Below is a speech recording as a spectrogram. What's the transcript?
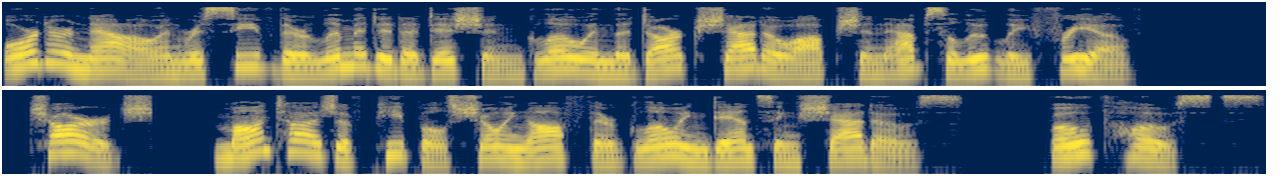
order now and receive their limited edition glow in the dark shadow option absolutely free of charge. Montage of people showing off their glowing dancing shadows. Both hosts.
